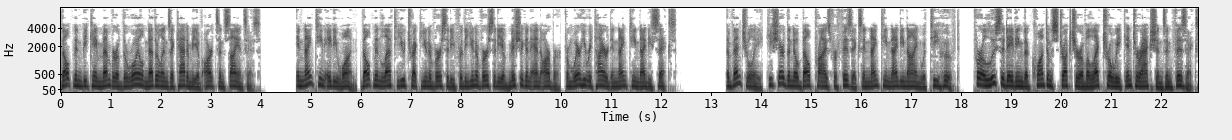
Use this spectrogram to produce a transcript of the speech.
Veltman became member of the Royal Netherlands Academy of Arts and Sciences. In 1981, Veltman left Utrecht University for the University of Michigan Ann Arbor, from where he retired in 1996. Eventually, he shared the Nobel Prize for Physics in 1999 with T. Hooft, for elucidating the quantum structure of electroweak interactions in physics.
